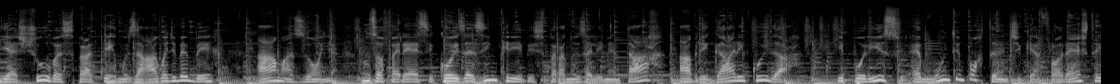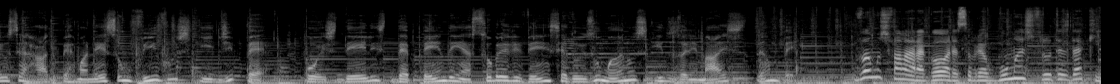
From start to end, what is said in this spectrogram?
e as chuvas para termos a água de beber, a Amazônia nos oferece coisas incríveis para nos alimentar, abrigar e cuidar. E por isso é muito importante que a floresta e o cerrado permaneçam vivos e de pé, pois deles dependem a sobrevivência dos humanos e dos animais também. Vamos falar agora sobre algumas frutas daqui.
